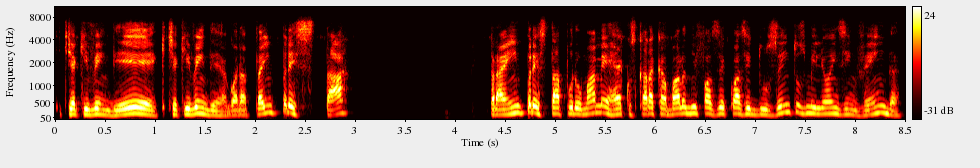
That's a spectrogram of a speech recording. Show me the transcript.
Que tinha que vender, que tinha que vender. Agora, para emprestar, para emprestar por uma merreca. Os caras acabaram de fazer quase 200 milhões em venda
